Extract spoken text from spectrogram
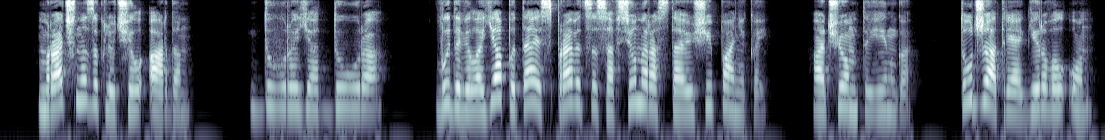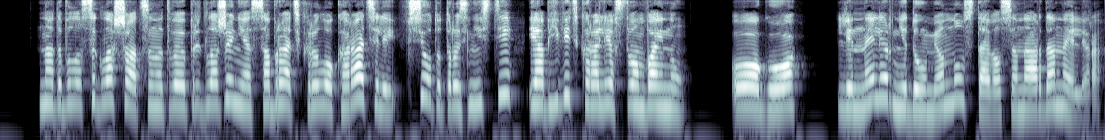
– мрачно заключил Ардан. «Дура я, дура!» – выдавила я, пытаясь справиться со все нарастающей паникой. «О чем ты, Инга?» Тут же отреагировал он. Надо было соглашаться на твое предложение собрать крыло карателей, все тут разнести и объявить королевством войну». «Ого!» Линнеллер недоуменно уставился на Арданеллера.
